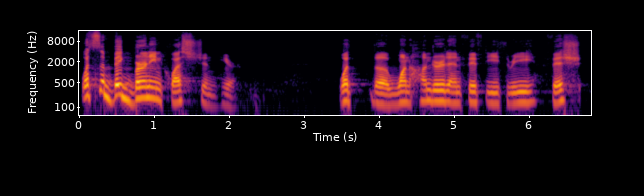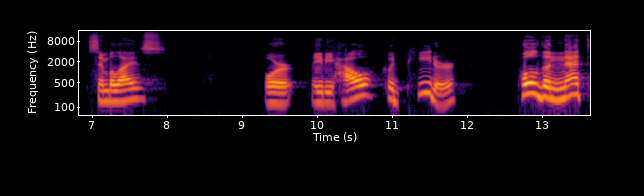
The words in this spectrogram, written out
What's the big burning question here? What the 153 fish symbolize? Or maybe how could Peter pull the net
